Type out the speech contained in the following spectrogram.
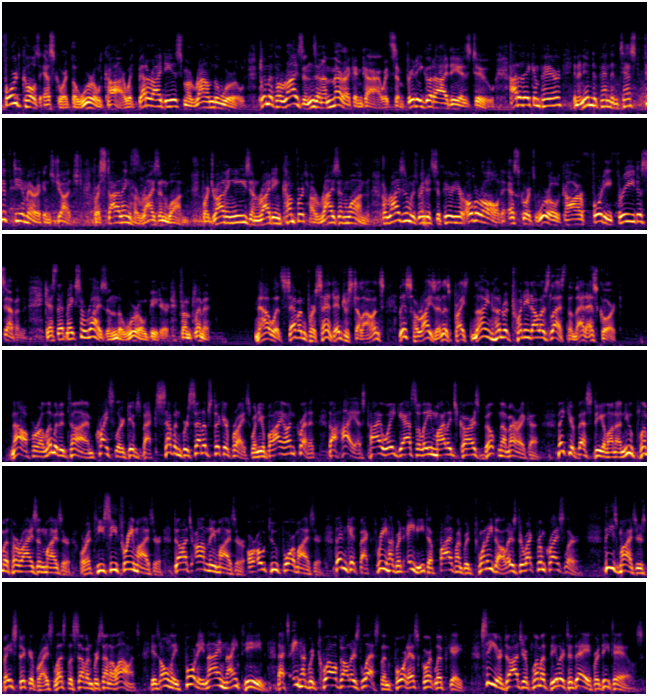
Ford calls Escort the world car with better ideas from around the world. Plymouth Horizon's an American car with some pretty good ideas, too. How do they compare? In an independent test, 50 Americans judged. For styling, Horizon won. For driving ease and riding comfort, Horizon won. Horizon was rated superior overall to Escort's world car 43 to 7. Guess that makes Horizon the world beater from Plymouth. Now with 7% interest allowance, this Horizon is priced $920 less than that Escort. Now, for a limited time, Chrysler gives back 7% of sticker price when you buy on credit the highest highway gasoline mileage cars built in America. Make your best deal on a new Plymouth Horizon Miser or a TC3 Miser, Dodge Omni Miser or 024 Miser. Then get back $380 to $520 direct from Chrysler. These Misers base sticker price less the 7% allowance is only $49.19. That's $812 less than Ford Escort Liftgate. See your Dodge or Plymouth dealer today for details.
